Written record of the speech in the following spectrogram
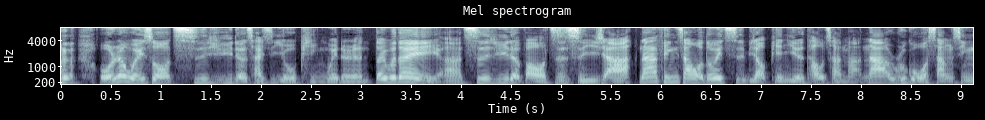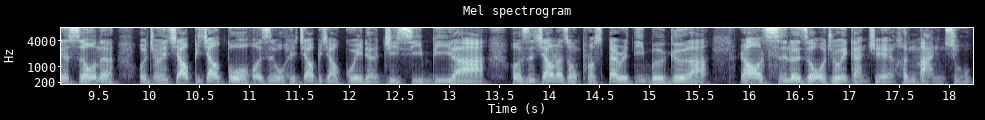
我认为说吃鱼的才是有品味的人，对不对啊？吃鱼的帮我支持一下啊。那平常我都会吃比较便宜的套餐嘛。那如果我伤心的时候，呢，我就会叫比较多，或者是我会叫比较贵的 GCB 啦，或者是叫那种 Prosperity Burger 啦。然后我吃了之后，我就会感觉很满足，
